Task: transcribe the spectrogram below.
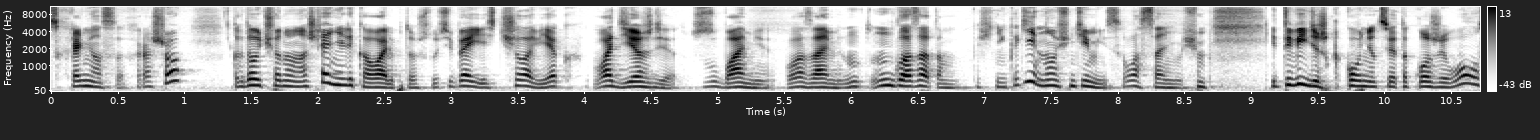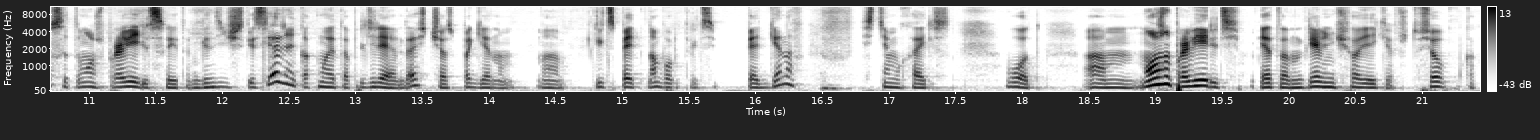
сохранился хорошо. Когда ученые нашли, они ликовали, потому что у тебя есть человек в одежде, с зубами, глазами. Ну, ну глаза там почти никакие, но, в общем, с волосами, в общем. И ты видишь, какого у него цвета кожи и волосы, ты можешь проверить свои там генетические исследования, как мы это определяем, да, сейчас по генам. 35, набор 35 генов системы Харрис. Вот. Можно проверить это на древнем человеке, что все, как,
